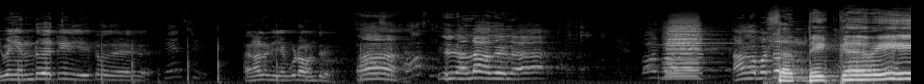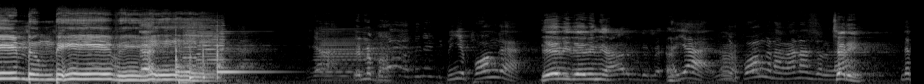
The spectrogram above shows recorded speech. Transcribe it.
இவங்க ரெண்டு பேர்ட்டையும் நீ இருக்கிறது அதனால நீ என் கூட வந்துரு. ஆ இது நல்லா அது இல்ல சந்திக்க வேண்டும் தேவியே. என்னப்பா? நீங்க போங்க. தேவி தேவின்னு யாரும் தெரியல. ஐயா நீங்க போங்க நான் வேணாம்னு சொல்லல. சரி. இந்த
